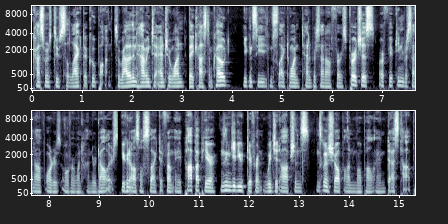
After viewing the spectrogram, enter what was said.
customers to select a coupon. So rather than having to enter one, they custom code, you can see you can select one 10% off first purchase or 15% off orders over $100. You can also select it from a pop-up here. It's going to give you different widget options. It's going to show up on mobile and desktop.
